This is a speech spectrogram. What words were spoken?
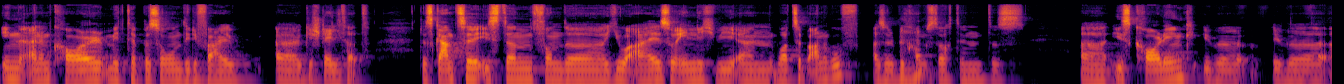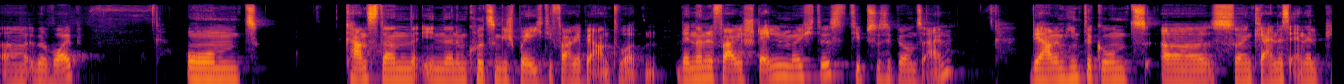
in einem Call mit der Person, die die Frage äh, gestellt hat. Das Ganze ist dann von der UI so ähnlich wie ein WhatsApp-Anruf. Also du mhm. bekommst mhm. auch den, das äh, Is-Calling über, über, äh, über VoIP und kannst dann in einem kurzen Gespräch die Frage beantworten. Wenn du eine Frage stellen möchtest, tippst du sie bei uns ein. Wir haben im Hintergrund äh, so ein kleines NLP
